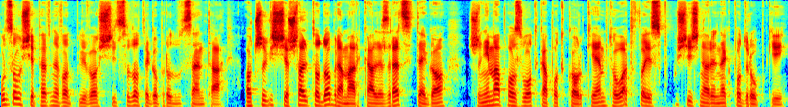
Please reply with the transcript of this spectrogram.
Budzą się pewne wątpliwości co do tego producenta. Oczywiście Shell to dobra marka, ale z racji tego, że nie ma pozłotka pod korkiem, to łatwo jest wpuścić na rynek podróbki.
